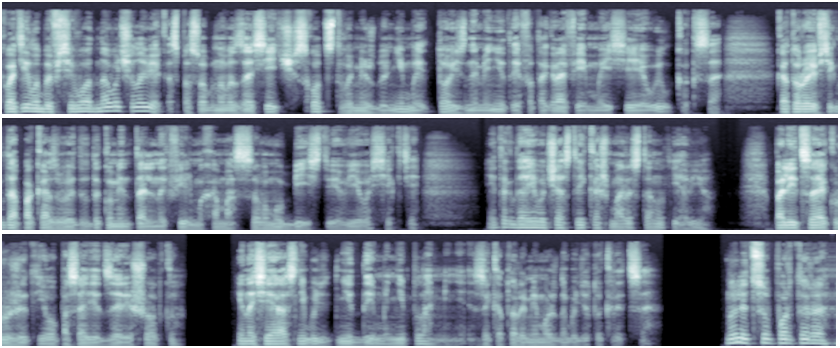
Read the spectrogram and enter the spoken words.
Хватило бы всего одного человека, способного засечь сходство между ним и той знаменитой фотографией Моисея Уилкокса, которую всегда показывают в документальных фильмах о массовом убийстве в его секте — и тогда его частые кошмары станут явью. Полиция окружит его, посадит за решетку, и на сей раз не будет ни дыма, ни пламени, за которыми можно будет укрыться. Но лицо Портера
